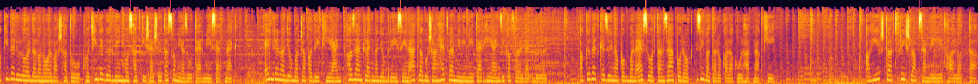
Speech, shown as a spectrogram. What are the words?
A kiderül oldalon olvasható, hogy hidegörvény hozhat kis esőt a szomjazó természetnek. Egyre nagyobb a csapadékhiány, hazánk legnagyobb részén átlagosan 70 mm hiányzik a földekből. A következő napokban elszórtan záporok, zivatarok alakulhatnak ki. A Hírstart friss lapszemléjét hallotta.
